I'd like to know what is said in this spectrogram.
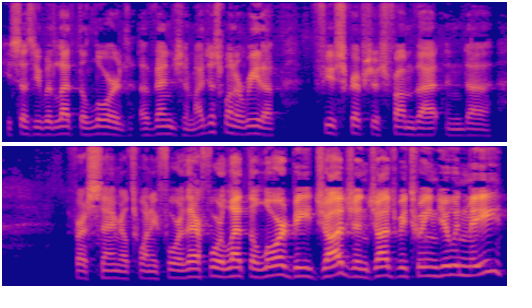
He says he would let the Lord avenge him. I just want to read a few scriptures from that in uh, 1 Samuel 24. Therefore, let the Lord be judge and judge between you and me,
